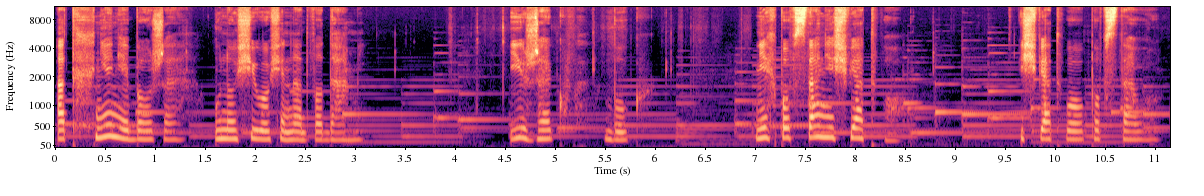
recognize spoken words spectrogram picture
a tchnienie Boże unosiło się nad wodami. I rzekł Bóg: Niech powstanie światło. I światło powstało.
